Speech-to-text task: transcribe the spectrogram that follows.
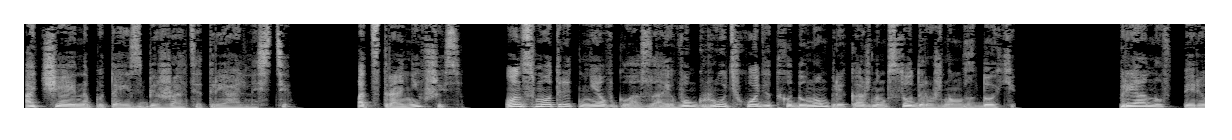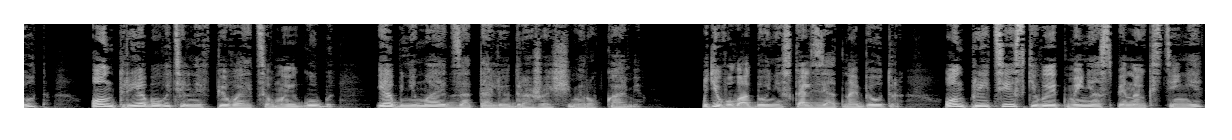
отчаянно пытаясь сбежать от реальности. Отстранившись, он смотрит мне в глаза, его грудь ходит ходуном при каждом судорожном вздохе. Прянув вперед, он требовательно впивается в мои губы — и обнимает за талию дрожащими руками. Его ладони скользят на бедра, он притискивает меня спиной к стене,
